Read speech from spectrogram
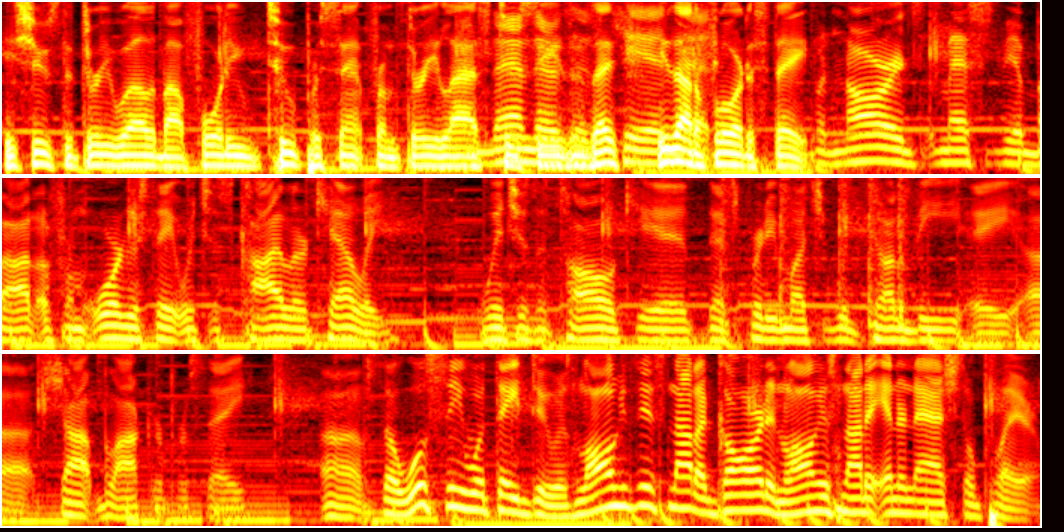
He shoots the three well, about forty two percent from three last two seasons. They- he's out of Florida State. Bernard's messaged me about uh, from Oregon State, which is Kylor Kelley, which is a tall kid that's pretty much would kind of be a uh, shot blocker per se. Uh, so we'll see what they do. As long as it's not a guard, and long as it's not an international player,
